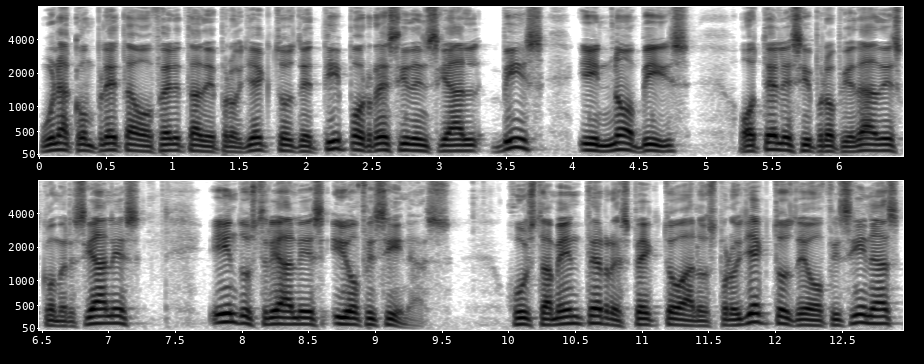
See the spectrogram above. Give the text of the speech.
una completa oferta de proyectos de tipo residencial bis y no bis, hoteles y propiedades comerciales, industriales y oficinas. Justamente respecto a los proyectos de oficinas,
